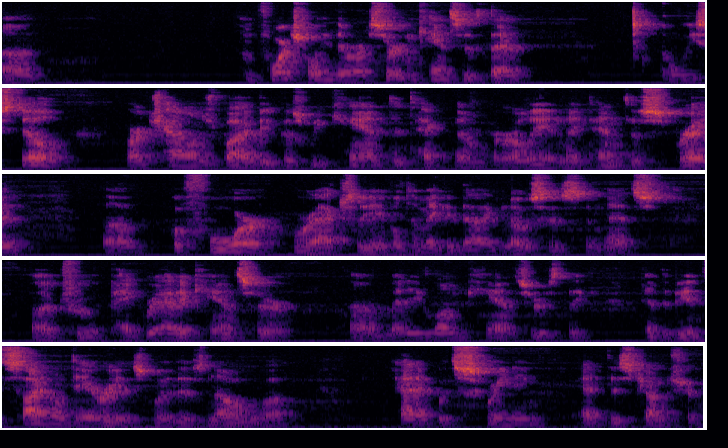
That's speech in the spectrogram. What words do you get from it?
Uh, unfortunately, there are certain cancers that we still are challenged by because we can't detect them early and they tend to spread uh, before we're actually able to make a diagnosis. And that's uh, true of pancreatic cancer, uh, many lung cancers. They tend to be in silent areas where there's no uh, adequate screening at this juncture.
